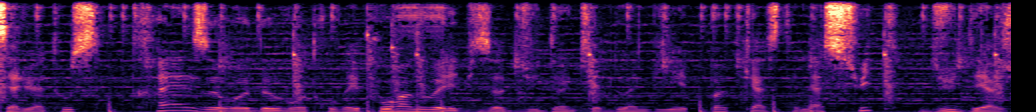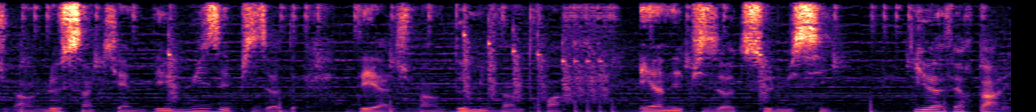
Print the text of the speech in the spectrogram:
Salut à tous, très heureux de vous retrouver pour un nouvel épisode du Dunk Hebdo NBA podcast, la suite du DH20, le cinquième des 8 épisodes DH20 2023 et un épisode celui-ci qui va faire parler,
